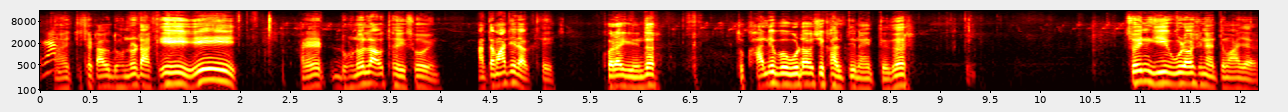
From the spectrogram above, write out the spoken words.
राम. तिचं टाक धोंडो टाक. ए ए. अरे धोंडो लावथय सोयन आता माती टाकथय खोरा घेऊन धर. तू खाली बघ उडावशी खालती नाही ते धर. सोयन घे उडावशी नाही तर माझ्यावर.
